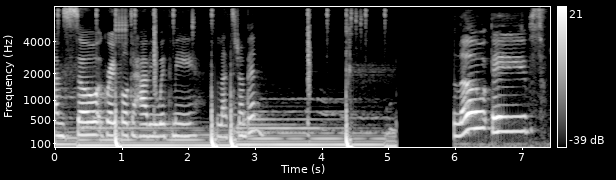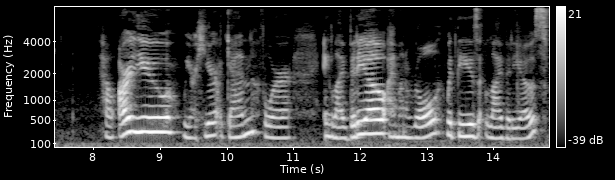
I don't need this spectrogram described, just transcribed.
I'm so grateful to have you with me. Let's jump in. Hello, babes. How are you? We are here again for a live video. I'm on a roll with these live videos.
